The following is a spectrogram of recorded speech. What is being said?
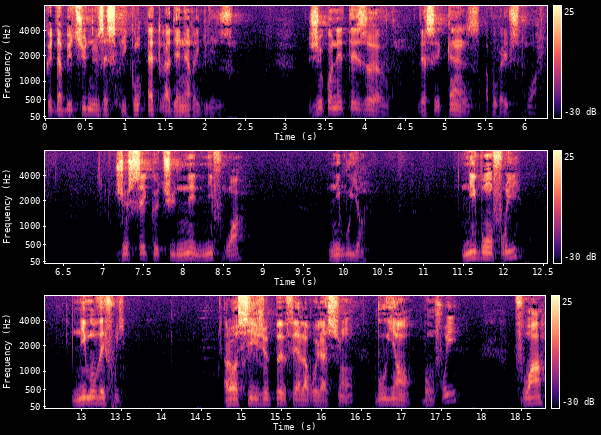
que d'habitude nous expliquons être la dernière église. Je connais tes œuvres, verset 15, Apocalypse 3. Je sais que tu n'es ni froid, ni bouillant, ni bon fruit, ni mauvais fruit. Alors si je peux faire la relation bouillant, bon fruit, froid,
